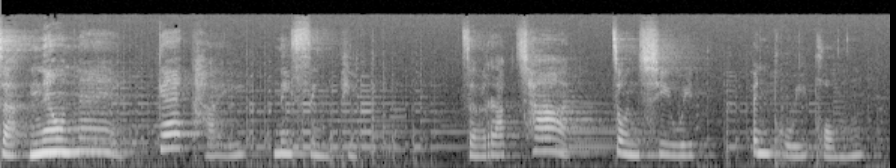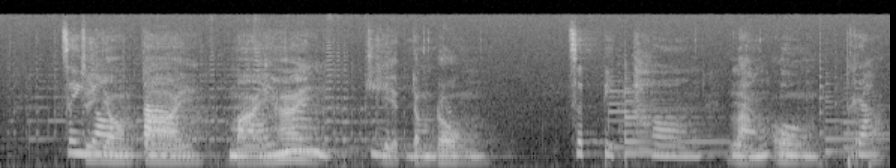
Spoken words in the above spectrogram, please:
จะแน่วแน่แก้ไขในสิ่งผิด จะรักชาติจนชีวิตเป็นผุยผง จะจะยยออมมตาตายยหมายให้เกียรติดำรง จะปิดทอง หลังองค์ พระป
